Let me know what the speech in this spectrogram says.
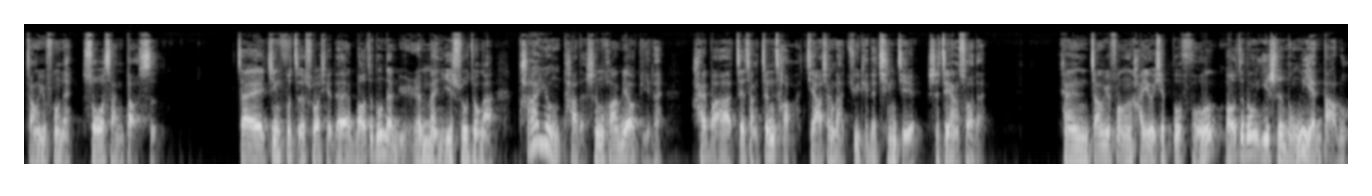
张玉凤呢说三道四。在金夫子所写的《毛泽东的女人们》一书中啊，他用他的生花妙笔呢，还把这场争吵加上了具体的情节，是这样说的：看张玉凤还有些不服，毛泽东一时龙颜大怒，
